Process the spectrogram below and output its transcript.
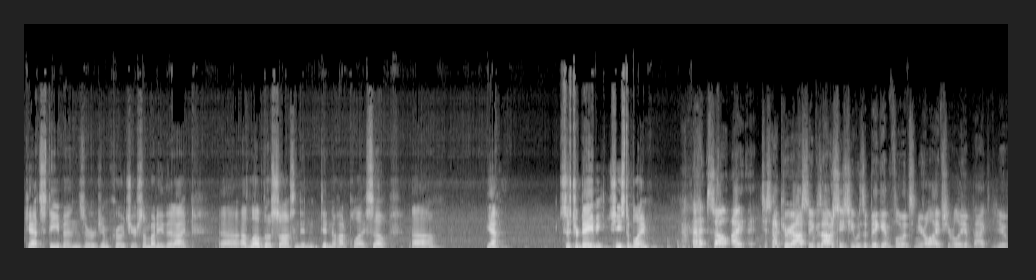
Cat Stevens or Jim Croce or somebody that I uh, I loved those songs and didn't didn't know how to play. So um, yeah, Sister Davy, she's to blame. so I just out of curiosity because obviously she was a big influence in your life. She really impacted you.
